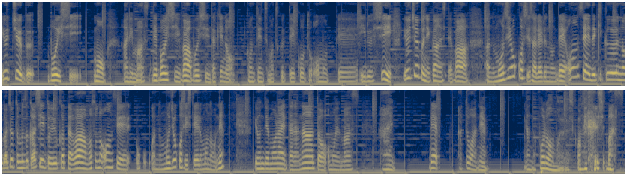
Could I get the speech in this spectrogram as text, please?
YouTube、 Voicy もあります。で、 Voicy は Voicy だけのコンテンツも作っていこうと思っているし、YouTube に関しては、あの、文字起こしされるので、音声で聞くのがちょっと難しいという方は、まあ、その音声を、あの、文字起こししているものをね、読んでもらえたらなと思います。はい。で、あとはね、あの、フォローもよろしくお願いします。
